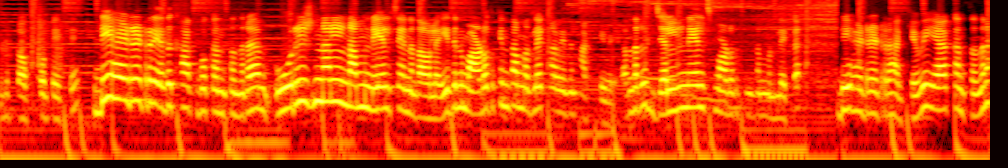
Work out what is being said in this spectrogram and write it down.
ಇದು ಟಾಪ್ ಕೋಟ್ ಐತಿ. ಡಿಹೈಡ್ರೇಟರ್ ಎದಕ್ ಹಾಕ್ಬೇಕಂತಂದ್ರೆ ಒರಿಜಿನಲ್ ನಮ್ ನೇಲ್ಸ್ ಏನದಾವಲ್ಲ, ಇದನ್ನ ಮಾಡೋದಕ್ಕಿಂತ ಮೊದ್ಲೇಕ್ ನಾವ್ ಇದನ್ನ ಹಾಕ್ತೇವೆ. ಅಂದ್ರೆ ಜೆಲ್ ನೇಲ್ಸ್ ಮಾಡೋದಕ್ಕಿಂತ ಮೊದ್ಲೇಕ ಡಿಹೈಡ್ರೇಟರ್ ಹಾಕ್ತೇವೆ. ಯಾಕಂತಂದ್ರೆ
